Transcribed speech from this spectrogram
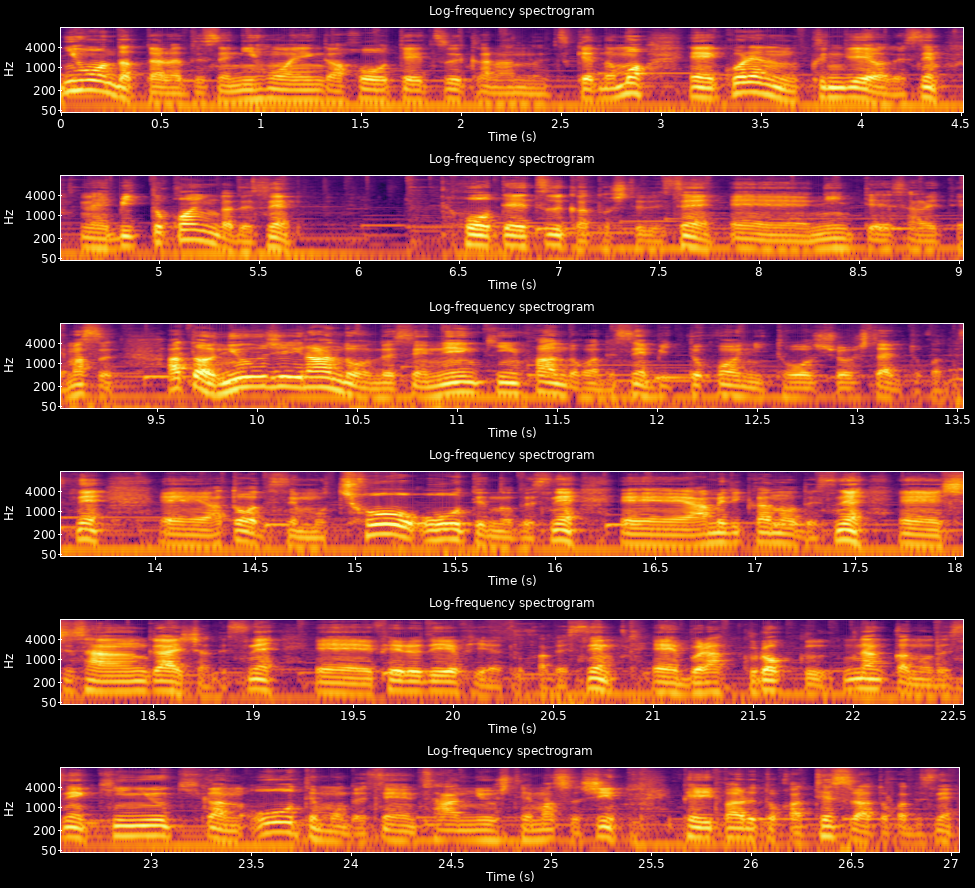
日本だったらですね、日本円が法定通貨なんですけども、え、これらの国ではですね、ビットコインがですね、法定通貨としてですね、えー、認定されています。あとはニュージーランドのですね、年金ファンドがですね、ビットコインに投資をしたりとかですね、えー、あとはですね、もう超大手のですね、えー、アメリカのですね、えー、資産会社ですね、えー、フェルディエフィアとかですね、えー、ブラックロックなんかのですね、金融機関の大手もですね、参入してますし、ペイパルとかテスラとかですね、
